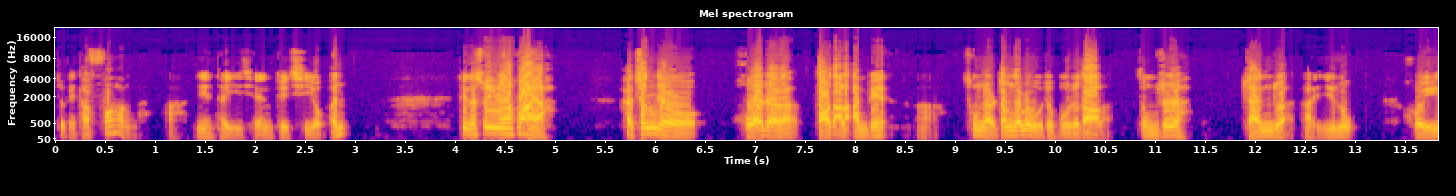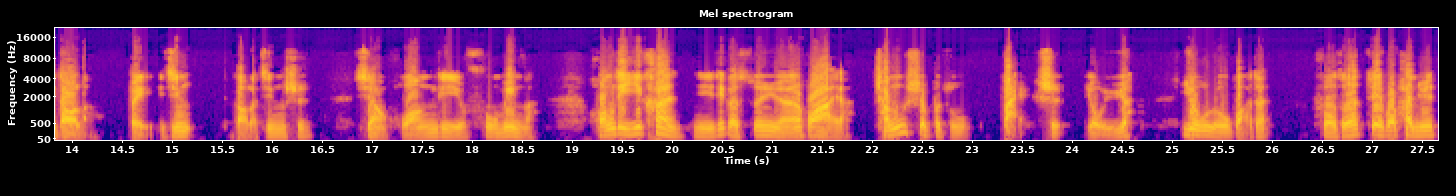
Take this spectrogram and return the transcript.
就给他放了啊，念他以前对其有恩。这个孙元化呀，还真就活着到达了岸边啊，从哪儿登的路就不知道了。总之啊，辗转啊一路回到了北京，到了京师，向皇帝复命啊。皇帝一看，你这个孙元化呀，成事不足，败事有余啊，优柔寡断，否则这波叛军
